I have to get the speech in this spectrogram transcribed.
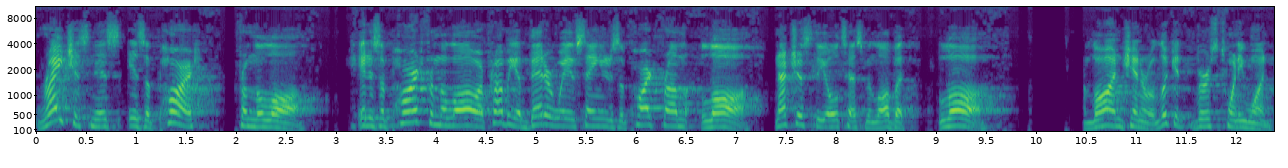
righteousness is apart from the law. It is apart from the law, or probably a better way of saying it is apart from law. Not just the Old Testament law, but law. Law in general. Look at verse 21.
